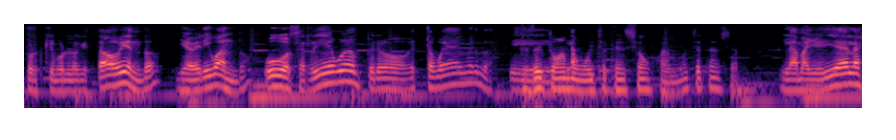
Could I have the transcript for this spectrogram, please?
porque por lo que he estado viendo y averiguando, Hugo se ríe, weón, pero esta weá es verdad. Te Eh, estoy tomando la- mucha atención, Juan, mucha atención. la mayoría de la,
